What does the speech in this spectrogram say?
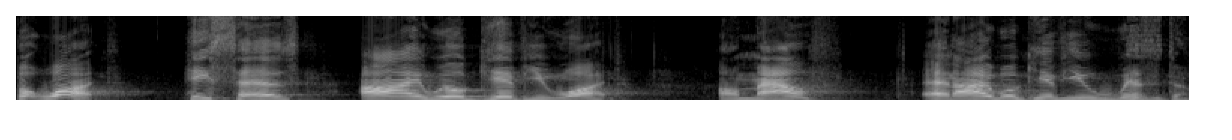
But what? He says, I will give you what? A mouth, and I will give you wisdom,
